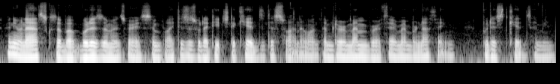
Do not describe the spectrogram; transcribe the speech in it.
If anyone asks about Buddhism, it's very simple. This is what I teach to kids, this one. I want them to remember, if they remember nothing, Buddhist kids, I mean.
